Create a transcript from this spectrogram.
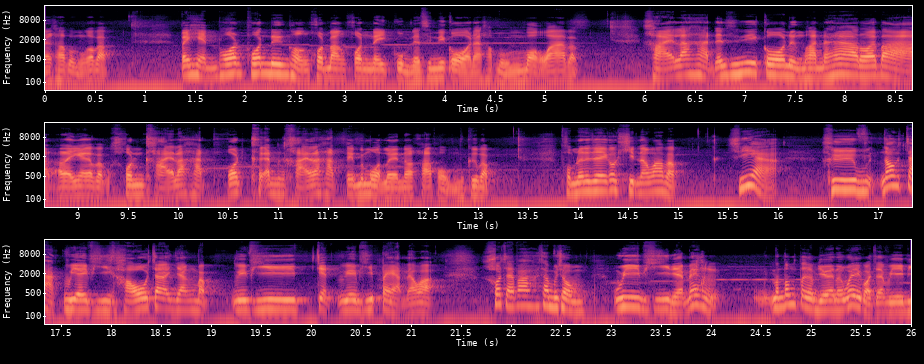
นะครับ ผมก็แบบ ไปเห็นโพสต์โพสต์หนึ่งของคนบางคนในกลุ่ม Destiny Go นะครับผมบอกว่าแบบขายรหัส Destiny Go 1,500 บาท อะไรเงี้ยแบบคนขายรหัสโพสต์กันขายรหัสเต็มไปหมดเลยนะครับผมคือแบบ ผมในใจก็คิดนะว่าแบบเชี่ยคือนอกจาก VIP เขาจะยังแบบ VIP 7 VIP 8 แล้วอะเข้าใจป่ะท่านผู้ชม VIP เนี่ยแม่ง มันต้องเติมเยอะนะเว้ยกว่าจะ VIP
